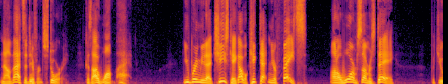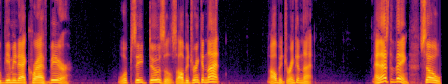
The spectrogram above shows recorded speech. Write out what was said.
now that's a different story because I want that. You bring me that cheesecake, I will kick that in your face on a warm summer's day. But you give me that craft beer. Whoopsie doozles. I'll be drinking that. I'll be drinking that. And that's the thing. So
